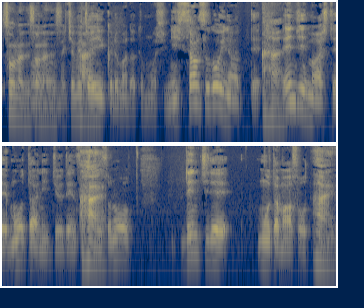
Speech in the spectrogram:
そうなんです、そうなんです。めちゃめちゃはいい車だと思うし、日産すごいなって、はいエンジン回してモーターに充電させて、はいその電池でモーター回そうっていう、はい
